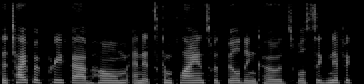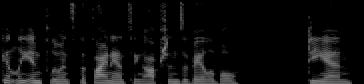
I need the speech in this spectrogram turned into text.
the type of prefab home and its compliance with building codes will significantly influence the financing options available. DN.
